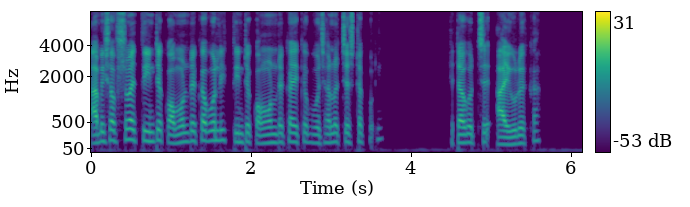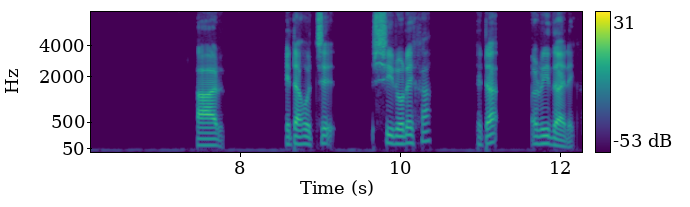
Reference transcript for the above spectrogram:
আমি সবসময় তিনটে কমন রেখা বলি, তিনটে কমন রেখা একে বোঝানোর চেষ্টা করি। এটা হচ্ছে আয়ু রেখা আর এটা হচ্ছে শিরোরেখা, এটা হৃদয় রেখা।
